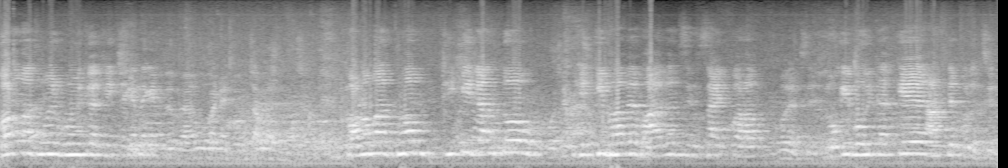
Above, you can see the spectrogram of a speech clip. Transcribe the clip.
গণমাধ্যমের ভূমিকা কি ছিল? গণমাধ্যম ঠিকই জানতো কীভাবে ভায়োলেন্স ইনসাইট করা হয়েছে। আনতে বলেছিল?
